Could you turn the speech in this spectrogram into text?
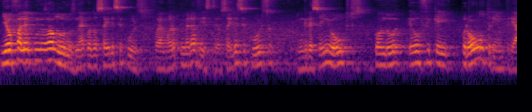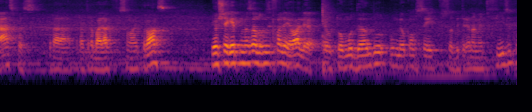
E eu falei para meus alunos, né, quando eu saí desse curso, foi amor à primeira vista. Eu saí desse curso, ingressei em outros. Quando eu fiquei pronto, entre aspas, para trabalhar com funcional e cross, eu cheguei para meus alunos e falei, olha, eu estou mudando o meu conceito sobre treinamento físico,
